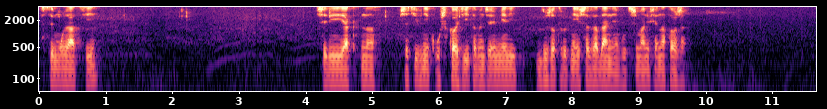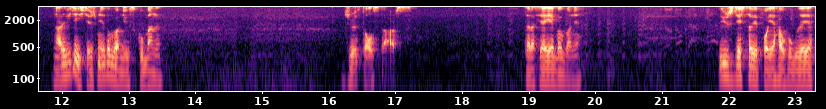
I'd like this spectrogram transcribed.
w symulacji. Czyli jak nas przeciwnik uszkodzi, to będziemy mieli dużo trudniejsze zadanie w utrzymaniu się na torze. No ale widzieliście, już mnie dogonił skubany. Drift All Stars. Teraz ja jego gonię. Już gdzieś sobie pojechał w ogóle. Jak,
